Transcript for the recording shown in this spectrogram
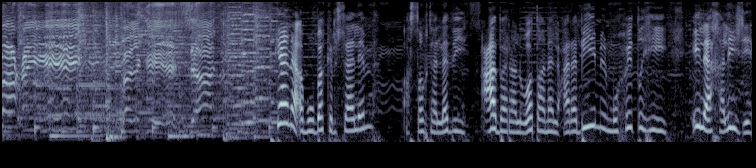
معي زاد كان أبو بكر سالم الصوت الذي عبر الوطن العربي من محيطه إلى خليجه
